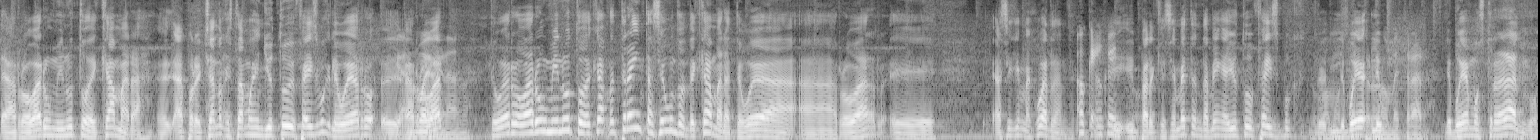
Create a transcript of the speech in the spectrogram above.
a robar un minuto de cámara. Eh, aprovechando que estamos en YouTube y Facebook, le voy a, eh, a robar. Te voy a robar un minuto de cámara. 30 segundos de cámara te voy a, robar. Eh, así que me acuerdan. Y, para que se metan también a YouTube, Facebook, le, voy a, le, voy a mostrar algo.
